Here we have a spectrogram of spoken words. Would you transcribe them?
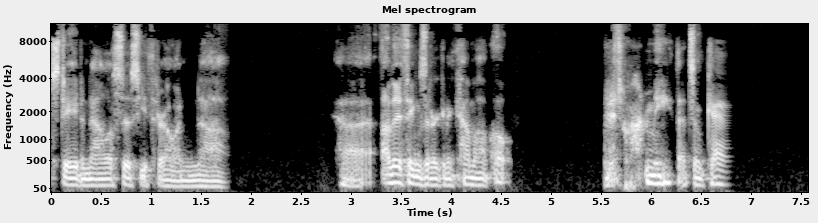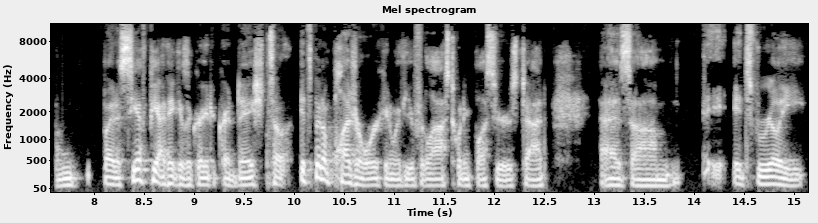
State analysis, you throw in uh, uh, other things that are going to come up. Oh, it's on me. That's okay. Um, but a CFP, I think, is a great accreditation. So it's been a pleasure working with you for the last 20 plus years, Chad, as um, it's really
